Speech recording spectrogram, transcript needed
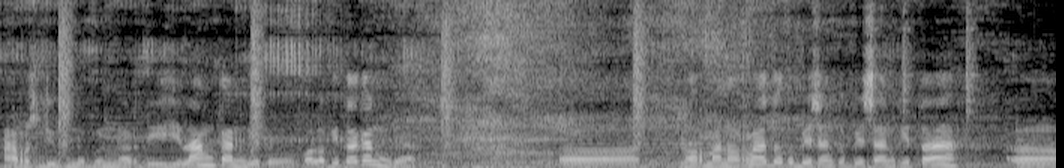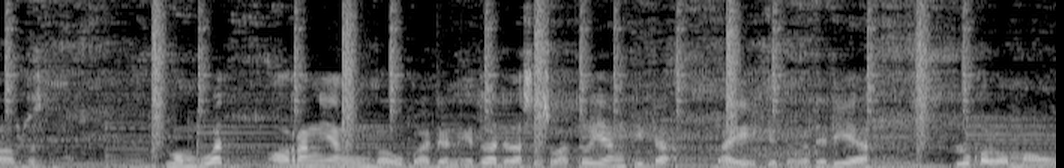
harus di bener-bener dihilangkan gitu. Kalau kita kan enggak uh, norma-norma atau kebiasaan-kebiasaan kita uh, membuat orang yang bau badan itu adalah sesuatu yang tidak baik gitu. Jadi ya lu kalau mau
